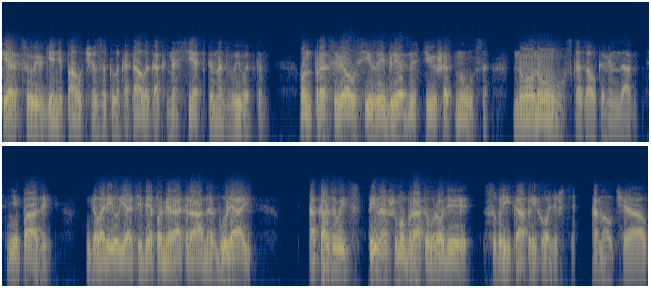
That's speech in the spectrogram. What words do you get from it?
Сердце у Евгения Павловича заклокотало, как наседка над выводком. Он процвел сизой бледностью и шатнулся. «Ну-ну», — сказал комендант, — «не падай. Говорил я тебе помирать рано, гуляй. Оказывается, ты нашему брату вроде свояка приходишься». А молчал.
